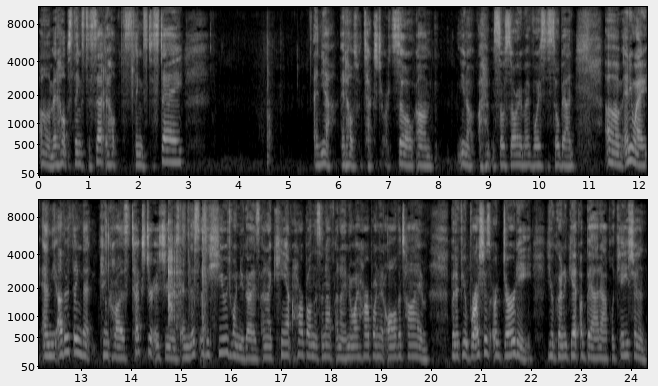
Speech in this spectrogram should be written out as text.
Um, it helps things to set, it helps things to stay. And yeah, it helps with texture. So, um, you know, I'm so sorry. My voice is so bad. Um, anyway, and the other thing that can cause texture issues, and this is a huge one, you guys, and I can't harp on this enough, and I know I harp on it all the time, but if your brushes are dirty, you're going to get a bad application.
